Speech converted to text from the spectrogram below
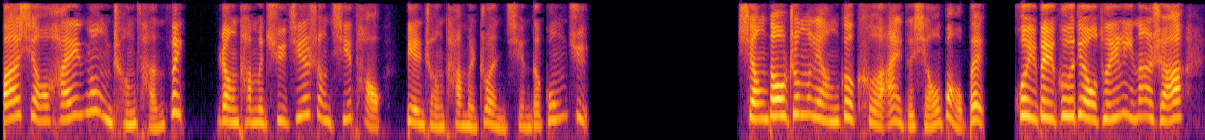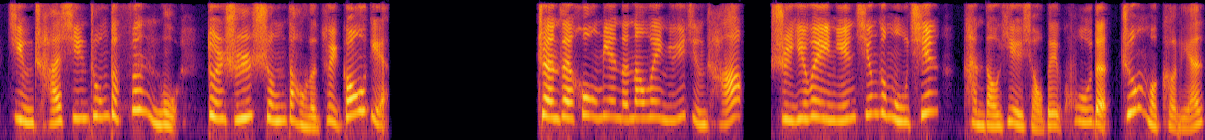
把小孩弄成残废，让他们去街上乞讨，变成他们赚钱的工具。想到这么两个可爱的小宝贝会被割掉嘴里那啥，警察心中的愤怒顿时升到了最高点。站在后面的那位女警察是一位年轻的母亲，看到叶小贝哭的这么可怜，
